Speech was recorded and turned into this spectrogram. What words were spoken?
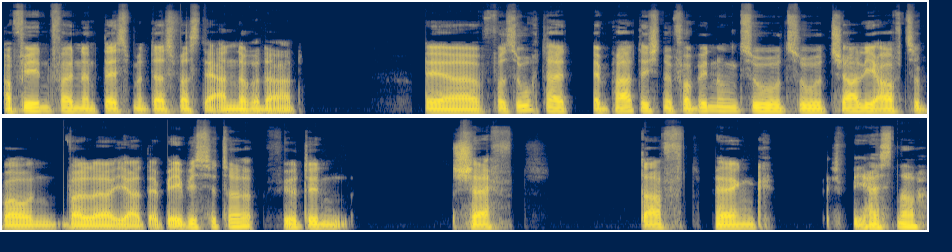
Auf jeden Fall nimmt Desmond das, was der andere da hat. Er versucht halt empathisch eine Verbindung zu, zu Charlie aufzubauen, weil er ja der Babysitter für den Chef Daft Punk, wie heißt noch?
